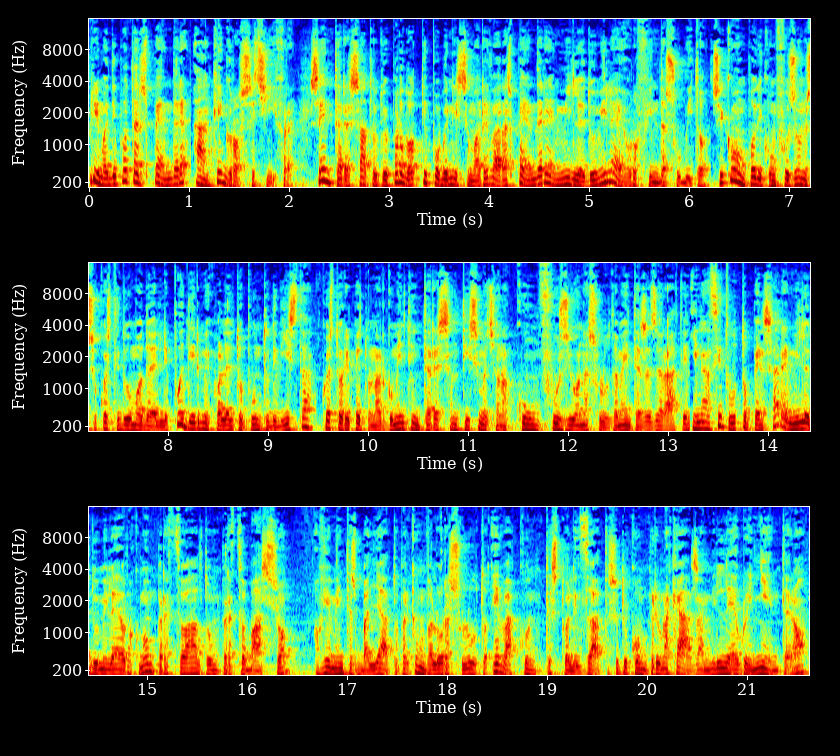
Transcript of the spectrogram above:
prima di poter spendere anche grosse cifre. Se è interessato ai tuoi prodotti può benissimo arrivare a spendere 1000-2000 euro fin da subito. Siccome ho un po' di confusione su questi due modelli, puoi dirmi qual è il tuo punto di vista? Questo ripeto è un argomento interessantissimo e c'è una confusione assolutamente esagerata. Innanzitutto pensare a 1000-2000 euro come un prezzo alto o un prezzo basso ovviamente è sbagliato perché è un valore assoluto e va contestualizzato. Se tu compri una casa a 1000 euro è niente, no?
